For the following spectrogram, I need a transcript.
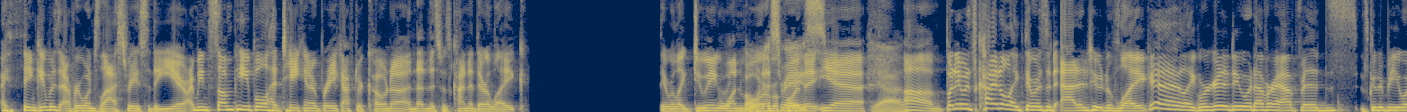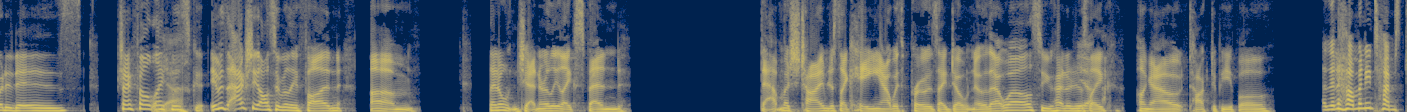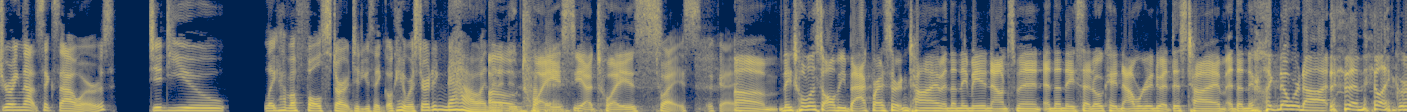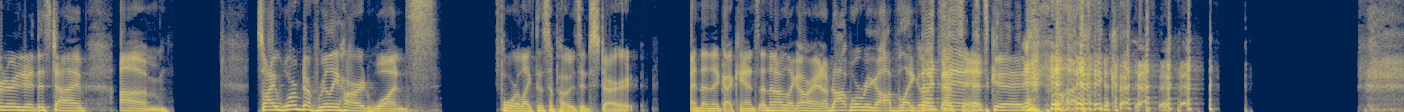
I think it was everyone's last race of the year. I mean, some people had taken a break after Kona and then this was kind of their like they were like doing Like one more before race? they yeah. yeah Um, but it was kind of like there was an attitude of like, eh, like we're gonna do whatever happens. It's gonna be what it is, which I felt like Yeah. was good. It was actually also really fun. Um, I don't generally like spend that much time just like hanging out with pros I don't know that well. So you kind of just Yeah. like hung out, talked to people. and then how many times during that six hours did you like have a false start did you think okay we're starting now and then it Oh, didn't happen? twice, yeah, twice. twice okay Um, they told us to all be back by a certain time, and then they made an announcement, and then they said, "Okay, now we're going to do it this time." And then they're like, "No, we're not." And then they're like, "We're going to do it this time." Um, so I warmed up really hard once for like the supposed start, and then they got canceled. And then I was like, "All right, I'm not warming up. I'm like, You're like, that's, "That's it, it." That's good." Like-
